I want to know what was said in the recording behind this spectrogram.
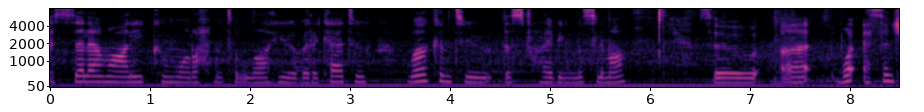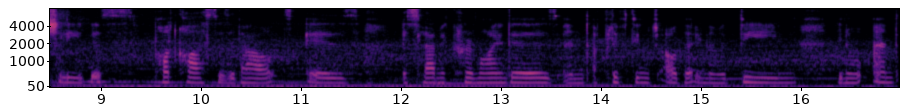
Assalamu alaikum wa rahmatullahi wa barakatuh. Welcome to the Striving Muslimah. So, uh, what essentially this podcast is about is Islamic reminders and uplifting each other in our deen, you know, and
